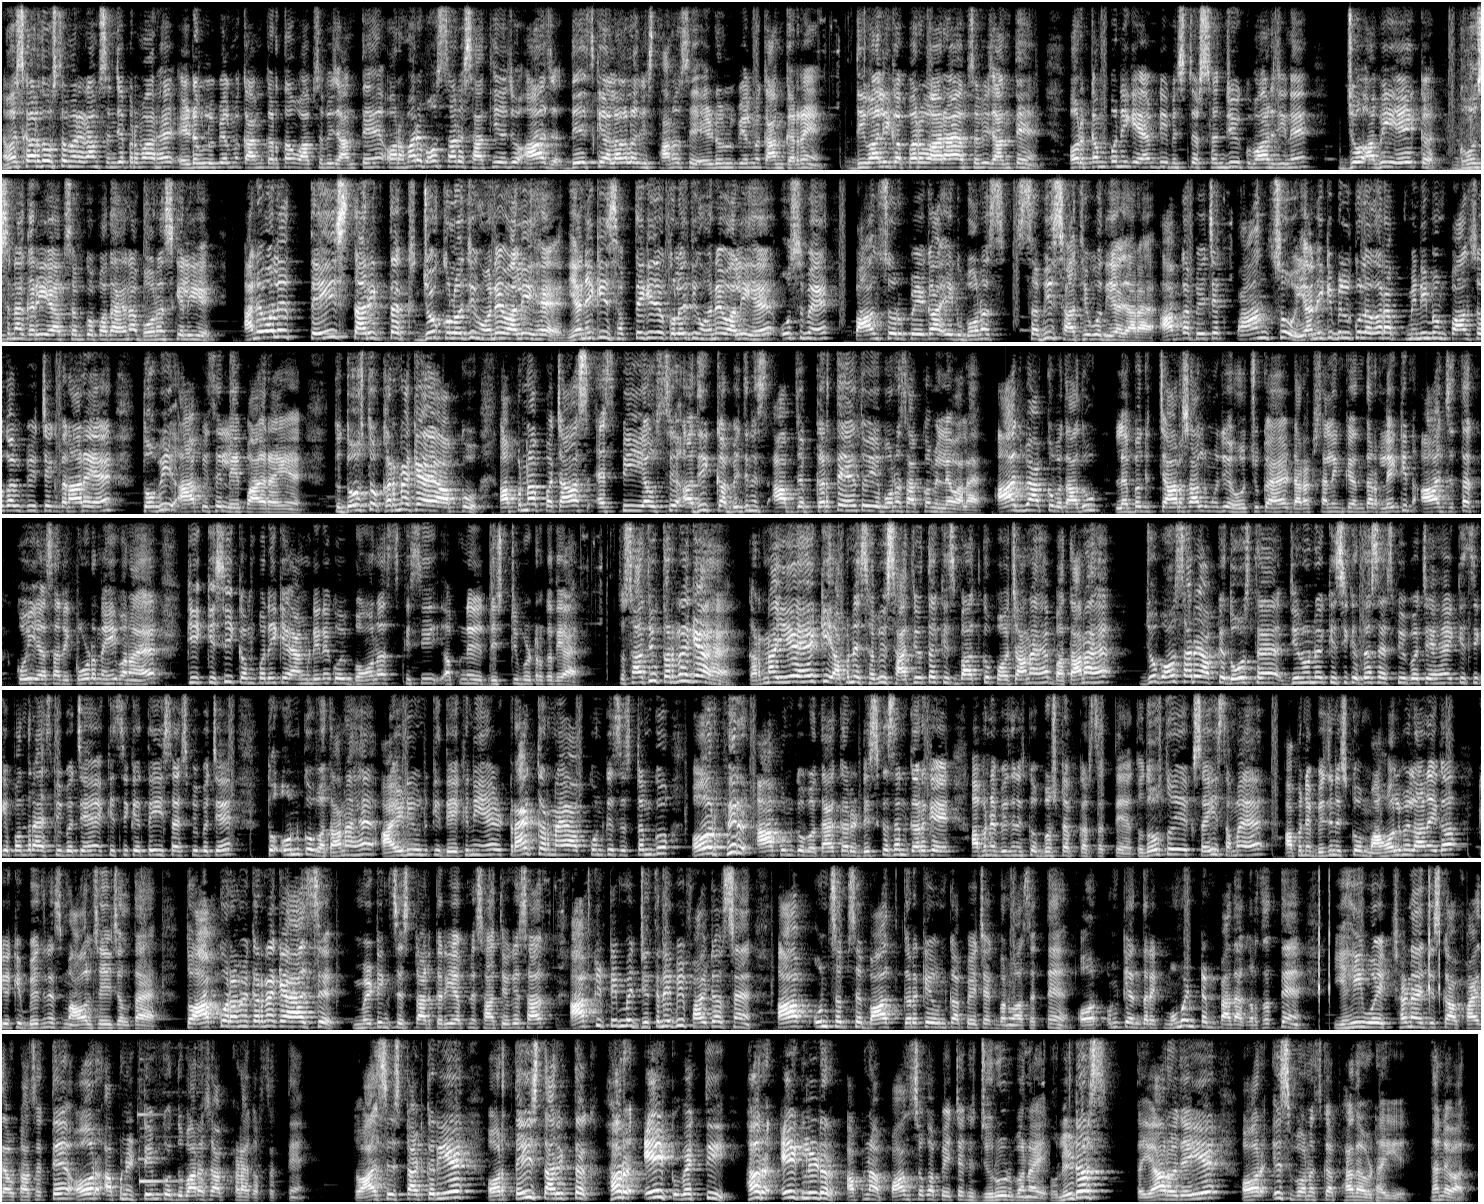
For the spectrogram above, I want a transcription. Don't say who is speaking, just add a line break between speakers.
नमस्कार दोस्तों, मेरा नाम संजय परमार है। एडब्ल्यूपीएल में काम करता हूँ, आप सभी जानते हैं। और हमारे बहुत सारे साथी हैं जो आज देश के अलग अलग स्थानों से एडब्ल्यूपीएल में काम कर रहे हैं। दिवाली का पर्व आ रहा है, आप सभी जानते हैं। और कंपनी के एमडी मिस्टर संजीव कुमार जी ने जो अभी एक घोषणा करी है, आप सबको पता है ना, बोनस के लिए आने वाले 23 तारीख तक जो क्लोजिंग होने वाली है, यानी कि इस हफ़्ते की जो क्लोजिंग होने वाली है, उसमें पाँच सौ रुपए का एक बोनस सभी साथियों को दिया जा रहा है। आपका पेचेक 500 यानी कि बिल्कुल अगर आप मिनिमम 500 का भी पेचेक बना रहे हैं तो भी आप इसे ले पा रहे हैं। तो दोस्तों, करना क्या है आपको? अपना 50 एसपी या उससे अधिक का बिज़नेस आप जब करते हैं तो ये बोनस आपको मिलने वाला है। आज मैं आपको बता दू, लगभग चार साल मुझे हो चुका है डायरेक्ट सेलिंग के अंदर, लेकिन आज तक कोई ऐसा रिकॉर्ड नहीं बना है कि किसी कंपनी कंपनी के एमडी ने कोई बोनस किसी अपने डिस्ट्रीब्यूटर को दिया है। तो साथियों, करना क्या है? करना यह है कि अपने सभी साथियों तक इस बात को पहुंचाना है, बताना है जो बहुत सारे आपके दोस्त हैं, जिन्होंने किसी के 10 एसपी बचे हैं, किसी के 15 एसपी बचे हैं, किसी के 23 एसपी बचे हैं तो उनको बताना है आईडी उनकी देखनी है ट्रैक करना है आपको उनके सिस्टम को, और फिर आप उनको बताकर डिस्कशन करके अपने बिज़नेस को बुस्टअप कर सकते हैं। तो दोस्तों एक सही समय है अपने बिज़नेस को माहौल में लाने का, क्योंकि बिज़नेस माहौल से ही चलता है। तो आपको हमें करना क्या है आज से? मीटिंग से स्टार्ट करिए अपने साथियों के साथ। आपकी टीम में जितने भी फाइटर्स हैं, आप उन सबसे बात करके उनका पेचेक बनवा सकते हैं, और उनके अंदर एक मोमेंटम पैदा कर सकते हैं। यही वो एक क्षण है जिसका आप फ़ायदा उठा सकते हैं और अपनी टीम को दोबारा से आप खड़ा कर सकते हैं। तो आज से स्टार्ट करिए और 23 तारीख तक हर एक व्यक्ति, हर एक लीडर अपना 500 का पेचक ज़रूर बनाए। तो लीडर्स, तैयार हो जाइए और इस बोनस का फ़ायदा उठाइए। धन्यवाद।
